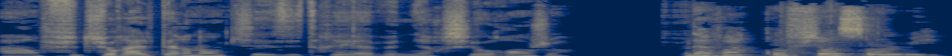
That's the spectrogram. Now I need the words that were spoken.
un futur alternant qui hésiterait à venir chez Orange? D'avoir confiance en lui.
